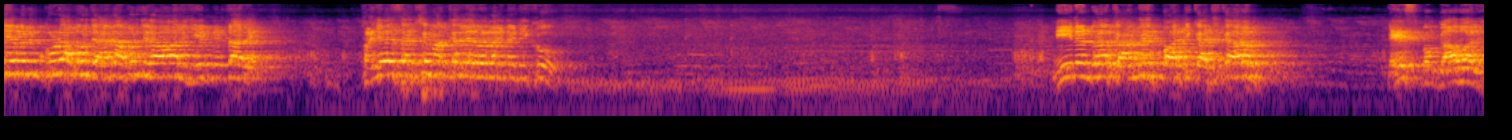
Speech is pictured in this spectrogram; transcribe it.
చేపు కూడా అభివృద్ధి ఆయన అభివృద్ధి కావాలి ఏం నిండాలి? ప్రజల సంక్షేమం అక్కర్లేదు ఆయన నీకు. నేనంటున్నా కాంగ్రెస్ పార్టీకి అధికారం ఎస్ మాకు కావాలి.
